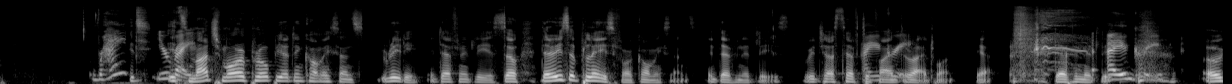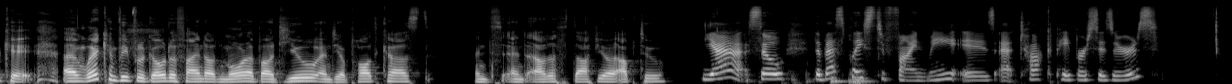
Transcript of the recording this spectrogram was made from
Right, it, you're it's right. It's much more appropriate in Comic Sans. Really, it definitely is. So there is a place for Comic Sans. It definitely is. We just have to I find agree. the right one. Yeah, definitely. I agree. Okay, um, where can people go to find out more about you and your podcast and and other stuff you're up to? Yeah, so the best place to find me is at Talk Paper Scissors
